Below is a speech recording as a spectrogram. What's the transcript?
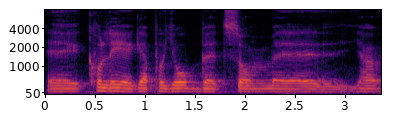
eh, kollega på jobbet som eh, ja,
